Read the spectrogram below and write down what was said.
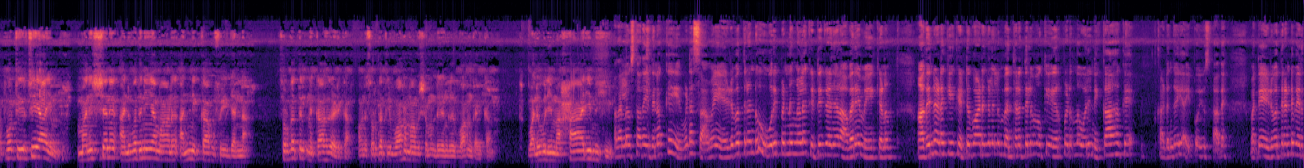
അപ്പോൾ തീർച്ചയായും മനുഷ്യന് അനുവദനീയമാണ് അന്നിക്കാഹു ഫിൽ ജന്ന. സ്വർഗത്തിൽ നിക്കാഹ് കഴിക്കാം. അവന് സ്വർഗത്തിൽ വിവാഹം ആവശ്യമുണ്ട് എങ്കിൽ വിവാഹം കഴിക്കാം. വലൂലി മഹാരിമിഹി. അതല്ല ഉസ്താദെ ഇതിനൊക്കെ എവിടെ സമയം? എഴുപത്തിരണ്ട് ഊറിപ്പെണ്ണുങ്ങളെ കിട്ടിക്കഴിഞ്ഞാൽ അവരെ മേയ്ക്കണം. അതിന്റെ ഇടയ്ക്ക് കെട്ടുപാടുകളിലും ബന്ധനത്തിലും ഒക്കെ ഏർപ്പെടുന്ന ഒരു നിക്കാഹൊക്കെ കടുങ്കയായി പോയി ഉസ്താദെ. മറ്റേ എഴുപത്തിരണ്ട് പേര്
